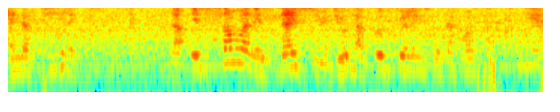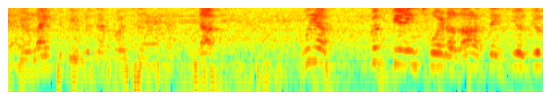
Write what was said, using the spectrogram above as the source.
and the feelings. Now, if someone is nice to you, do you have good feelings with that person? Yes. Do you like to be with that person? Yes. Now, we have good feelings toward a lot of things. You have good,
